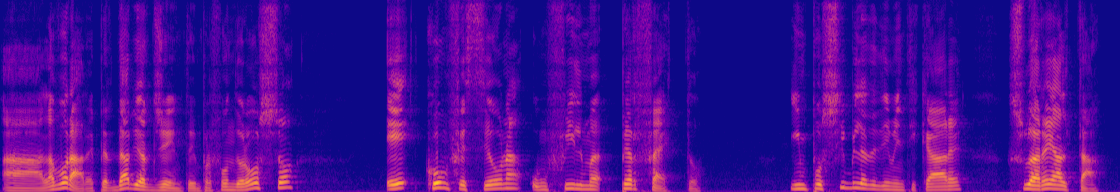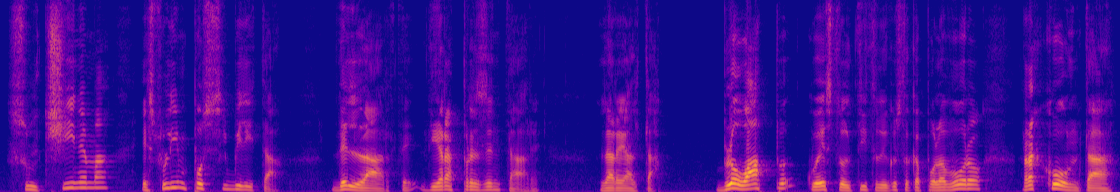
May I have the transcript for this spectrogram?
a lavorare per Dario Argento in Profondo Rosso e confeziona un film perfetto, impossibile da dimenticare, sulla realtà, sul cinema e sull'impossibilità dell'arte di rappresentare la realtà. Blow Up, questo è il titolo di questo capolavoro, racconta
